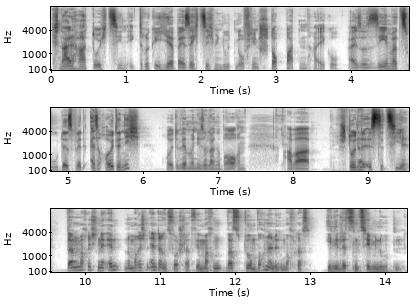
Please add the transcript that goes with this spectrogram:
knallhart durchziehen. Ich drücke hier bei 60 Minuten auf den Stopp-Button, Heiko. Also sehen wir zu, dass wir, also heute nicht, heute werden wir nicht so lange brauchen, aber Stunde da, ist das Ziel. Dann mache ich, eine, mach ich einen Änderungsvorschlag. Wir machen, was du am Wochenende gemacht hast, in den letzten 10 Minuten.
